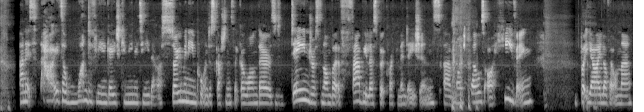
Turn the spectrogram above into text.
and it's oh, it's a wonderfully engaged community. There are so many important discussions that go on. There is a dangerous number of fabulous book recommendations. Um, my shelves are heaving, but yeah, I love it on there.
